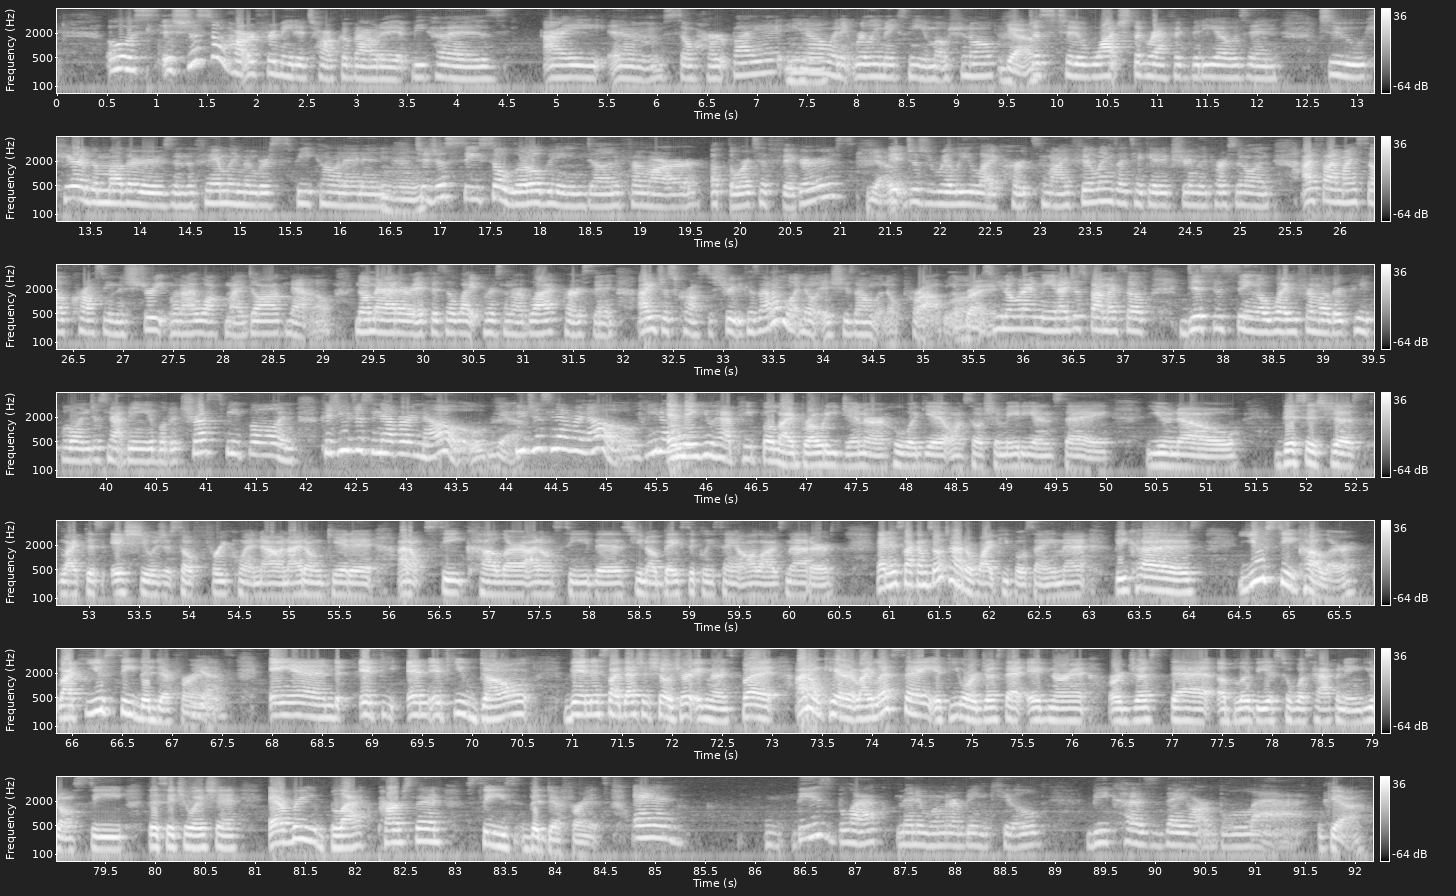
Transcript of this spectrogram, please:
oh, it's, it's just so hard for me to talk about it because I am so hurt by it, you Mhm. know, and it really makes me emotional. Yeah. Just to watch the graphic videos and to hear the mothers and the family members speak on it and Mhm. to just see so little being done from our authoritative figures yeah. it just really like hurts my feelings. I take it extremely personal and I find myself crossing the street when I walk my dog now. No matter if it's a white person or a black person, I just cross the street because I don't want no issues. I don't want no problems. Right. You know what I mean? I just find myself distancing away from other people and just not being able to trust people and cuz you just never know. Yeah. You just never know, you know? And then you have people like Brody Jenner who would get on social media and say, you know, this is just like this issue is just so frequent now and I don't get it. I don't see color. I don't see this, you know, basically saying all lives matter. And it's like I'm so tired of white people saying that because you see color. Like you see the difference. Yeah. And if you, and if you don't then it's like that just shows your ignorance. But I don't care. Like, let's say if you are just that ignorant or just that oblivious to what's happening, you don't see the situation. Every black person sees the difference. And these black men and women are being killed because they are black. Yeah.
